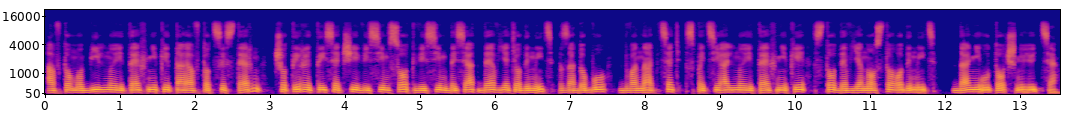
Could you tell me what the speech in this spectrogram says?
автомобільної техніки та автоцистерн 4889 одиниць за добу, 12 спеціальної техніки 190 одиниць. Дані уточнюються.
